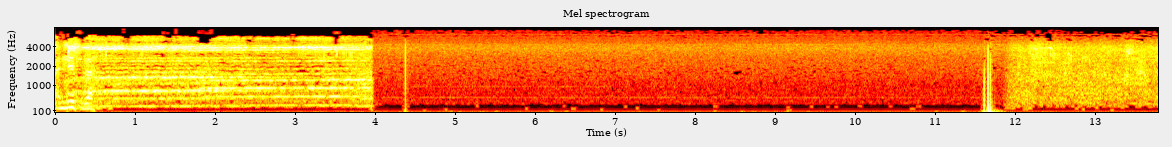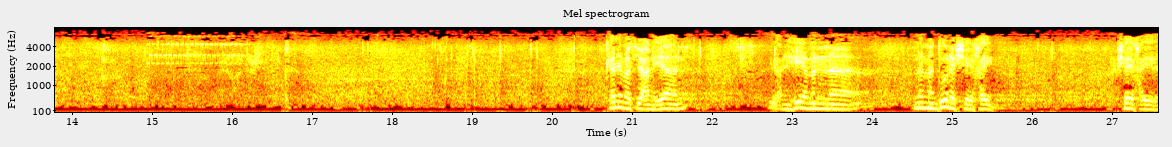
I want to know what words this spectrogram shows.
النسبة كلمة يعنيان يعني هي من ممن دون الشيخين. شيخي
